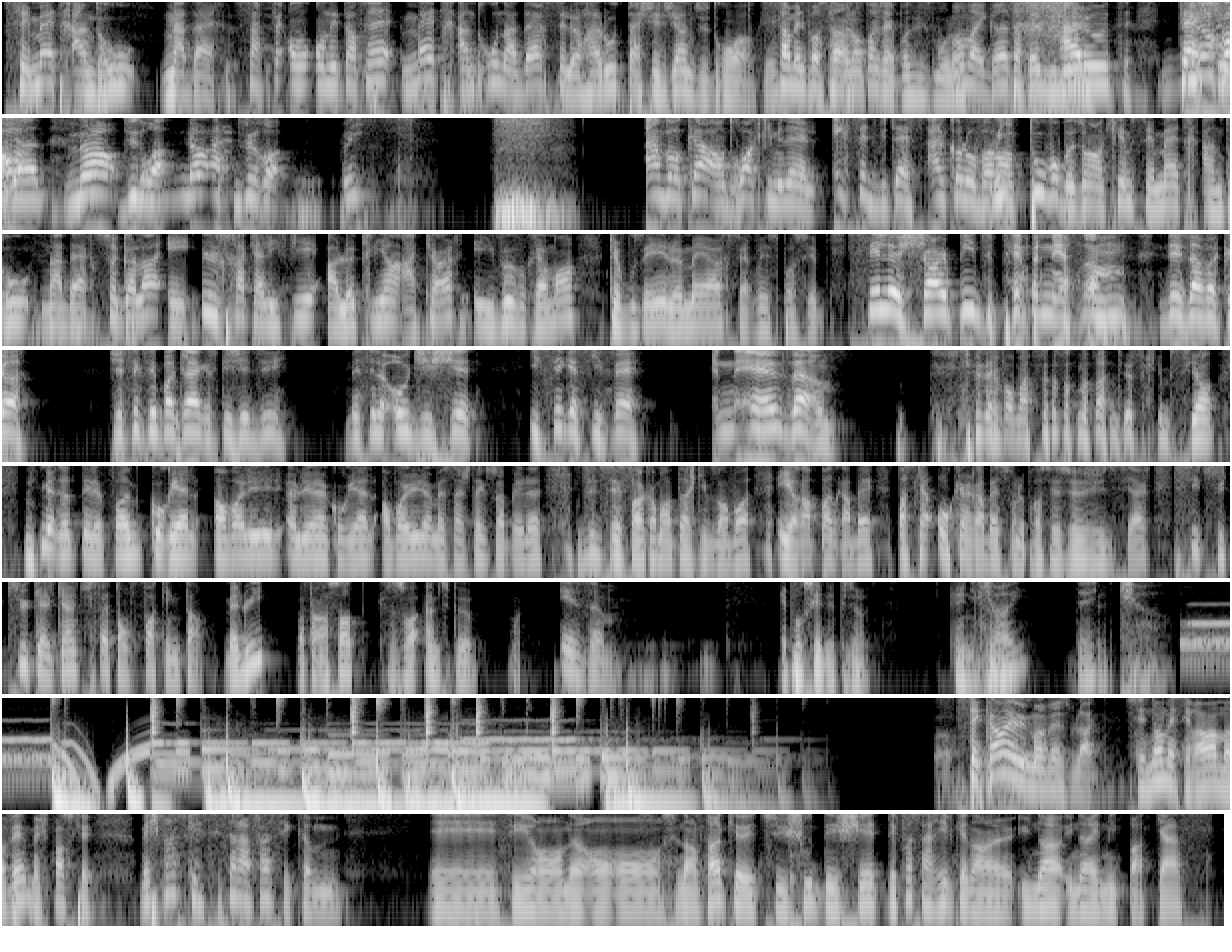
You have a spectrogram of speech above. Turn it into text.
c'est Maître Andrew Nader. Ça fait, on, on est en train. Maître Andrew Nader, c'est le Harout Tachedjian du droit. ok? 100 000 Ça fait longtemps que j'avais pas dit ce mot-là. Oh my God. Ça fait du Tachedjian. Non, non, Du droit. Non, du droit. Oui. Avocat en droit criminel, excès de vitesse, alcool au volant, Oui. tous vos besoins en crime, c'est Maître Andrew Nader. Ce gars-là est ultra qualifié, a le client à cœur et il veut vraiment que vous ayez le meilleur service possible. C'est le Sharpie du pimpanism des avocats. Je sais que c'est pas clair ce que j'ai dit, mais c'est le OG shit. Il sait qu'est-ce qu'il fait. An. Ces informations sont dans la description. Numéro de téléphone, courriel, envoyez-lui lui un courriel, envoyez-lui un message texte, appelez-le, dites c'est 100 commentaires qu'il vous envoie et il n'y aura pas de rabais parce qu'il n'y a aucun rabais sur le processus judiciaire. Si tu tues quelqu'un, tu fais ton fucking temps. Mais lui va faire en sorte que ce soit un petit peu. ouais. Ism. Et pour ce qui est de l'épisode, enjoy. Joy de Joe. C'était quand même une mauvaise blague. C'est non, mais c'était vraiment mauvais. Mais je pense que, mais je pense que c'est ça la face. C'est comme, et c'est on, a- on, on- c'est dans le temps que tu shootes des shit. Des fois, ça arrive que dans une heure, une heure et demie de podcast,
